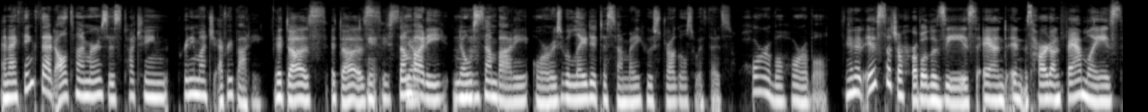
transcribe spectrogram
And I think that Alzheimer's is touching pretty much everybody. It does. It does. Somebody knows mm-hmm. somebody or is related to somebody who struggles with it. It's horrible, horrible. And it is such a horrible disease and, and it's hard on families.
